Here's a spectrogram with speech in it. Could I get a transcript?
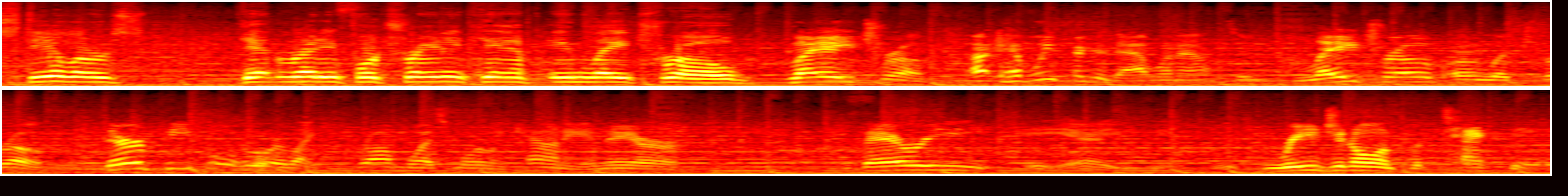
Steelers getting ready for training camp in Latrobe. Latrobe. Uh, have we figured that one out too? Latrobe or Latrobe? There are people who are like from Westmoreland County and they are very uh, regional and protective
